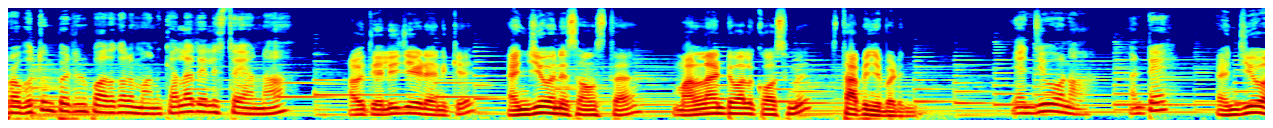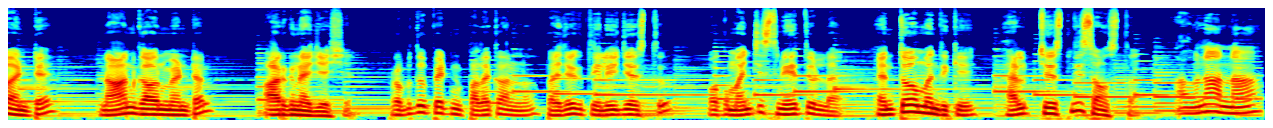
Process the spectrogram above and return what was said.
ప్రభుత్వం పెట్టిన పథకాలు మనకెలా తెలుస్తాయన్నా అవి తెలియజేయడానికే ఎన్జిఓ అనే సంస్థ మనలాంటి వాళ్ళ కోసమే స్థాపించబడింది. ఎన్జిఓనా? అంటే? ఎన్జిఓ అంటే నాన్ గవర్నమెంటల్ ఆర్గనైజేషన్. ప్రభుత్వం పెట్టిన పథకాలను ప్రజలకు తెలియజేస్తూ ఒక మంచి స్నేహితుళ్ళ ఎంతో మందికి హెల్ప్ చేస్తుంది సంస్థ. అవునా అన్నా?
